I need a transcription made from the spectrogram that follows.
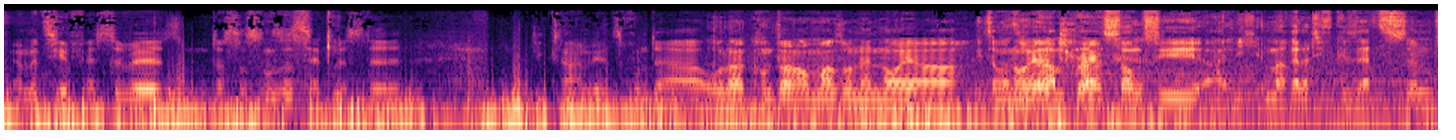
wir haben jetzt hier Festivals und das ist unsere Setliste, die knallen wir jetzt runter? Oder kommt dann auch mal so ein neuer, Ich sag mal so, wir neuer haben ein paar Track? Songs, die eigentlich immer relativ gesetzt sind,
